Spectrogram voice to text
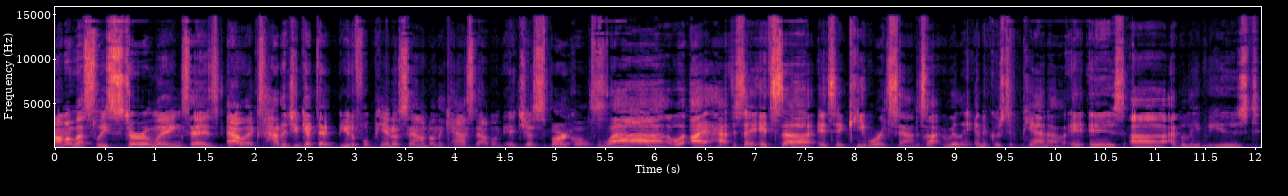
Amma Leslie Sterling says, Alex, how did you get that beautiful piano sound on the cast album? It just sparkles. Wow. Well, I have to say it's uh it's a keyboard sound. It's not really an acoustic piano. It is uh I believe we used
